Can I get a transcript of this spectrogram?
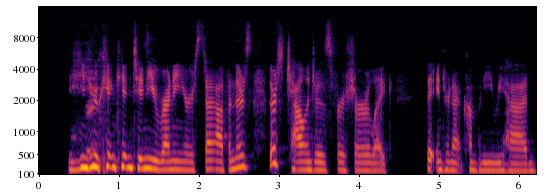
you can continue running your stuff and there's there's challenges for sure like the internet company we had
